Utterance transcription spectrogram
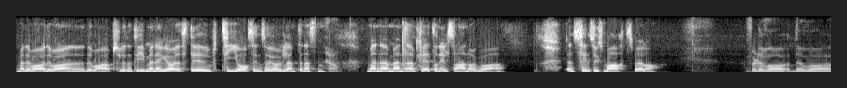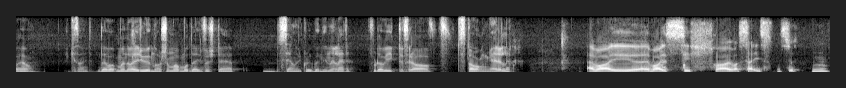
Men det var, det, var, det var absolutt en tid. Men jeg, det er jo ti år siden, så jeg har jo glemt det nesten. Ja. Men, eh, men Peter Nilsson han òg var en sinnssykt smart spiller. For det var, det var Ja, ikke sant? Det var, men det var Runar som var på den første seniorklubben din, eller? For da gikk du fra Stavanger, eller? Jeg var i, jeg var i SIF fra jeg var 16-17,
